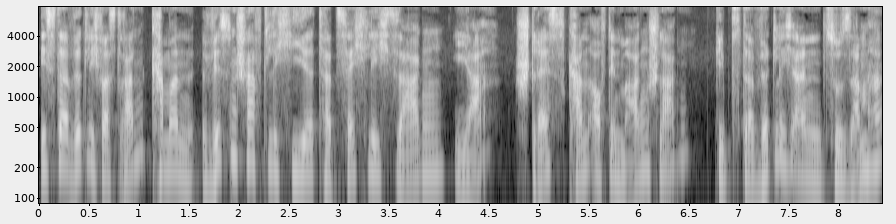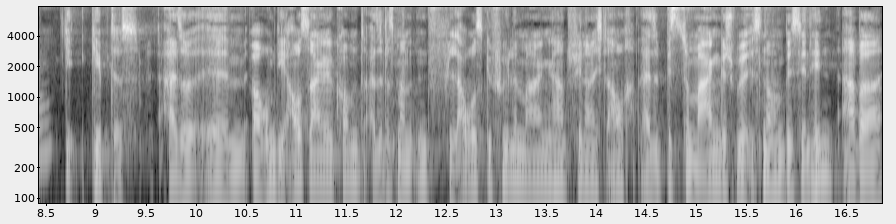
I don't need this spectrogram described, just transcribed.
Ist da wirklich was dran? Kann man wissenschaftlich hier tatsächlich sagen, ja, Stress kann auf den Magen schlagen? Gibt es da wirklich einen Zusammenhang? G gibt es. Also ähm, warum die Aussage kommt, also dass man ein flaues Gefühl im Magen hat vielleicht auch. Also bis zum Magengeschwür ist noch ein bisschen hin, aber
